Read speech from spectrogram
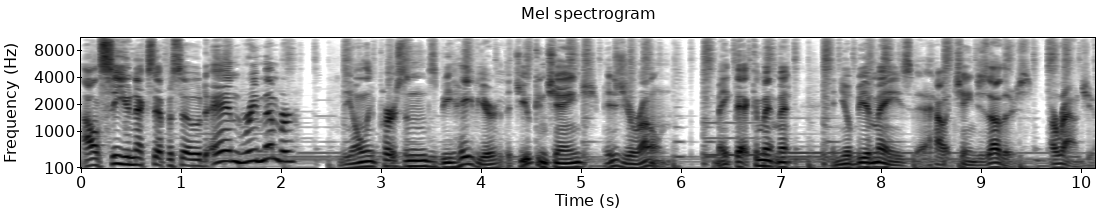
I'll see you next episode, and remember, the only person's behavior that you can change is your own. Make that commitment, and you'll be amazed at how it changes others around you.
